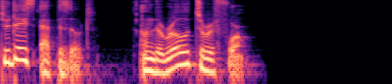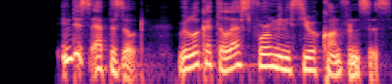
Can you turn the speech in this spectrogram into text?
Today's episode On the Road to Reform. In this episode, we'll look at the last four ministerial conferences,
